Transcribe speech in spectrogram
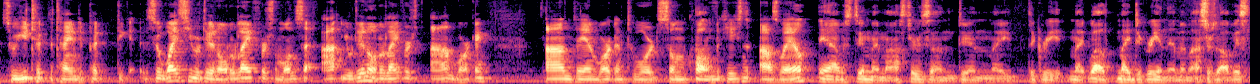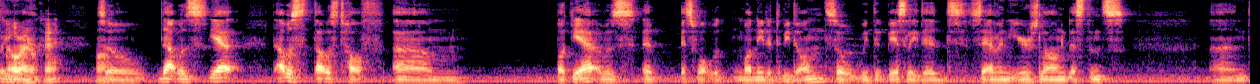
So you took the time to put together. So whilst you were doing autolifers on one side, uh, you were doing auto autolifers and working, and then working towards some qualifications as well. yeah, I was doing my masters and doing my degree. My well, my degree and then my masters, obviously. All right. Yeah. Okay. Wow. So that was yeah, that was that was tough. Um, but yeah, it was it, it's what would, what needed to be done. So we did, basically did seven years long distance, and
